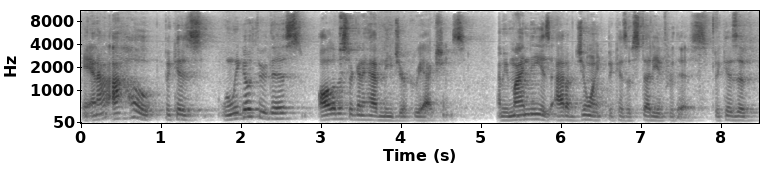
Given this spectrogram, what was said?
and I, I hope, because when we go through this, all of us are going to have knee jerk reactions. I mean, my knee is out of joint because of studying for this. Because of,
